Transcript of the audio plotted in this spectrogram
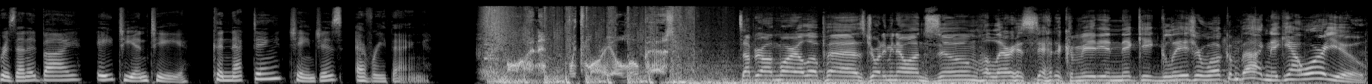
Presented by AT&T. Connecting changes everything. On with Mario Lopez. What's up, you're on Mario Lopez. Joining me now on Zoom, hilarious stand-up comedian Nikki Glazer. Welcome back, Nikki. How are you?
